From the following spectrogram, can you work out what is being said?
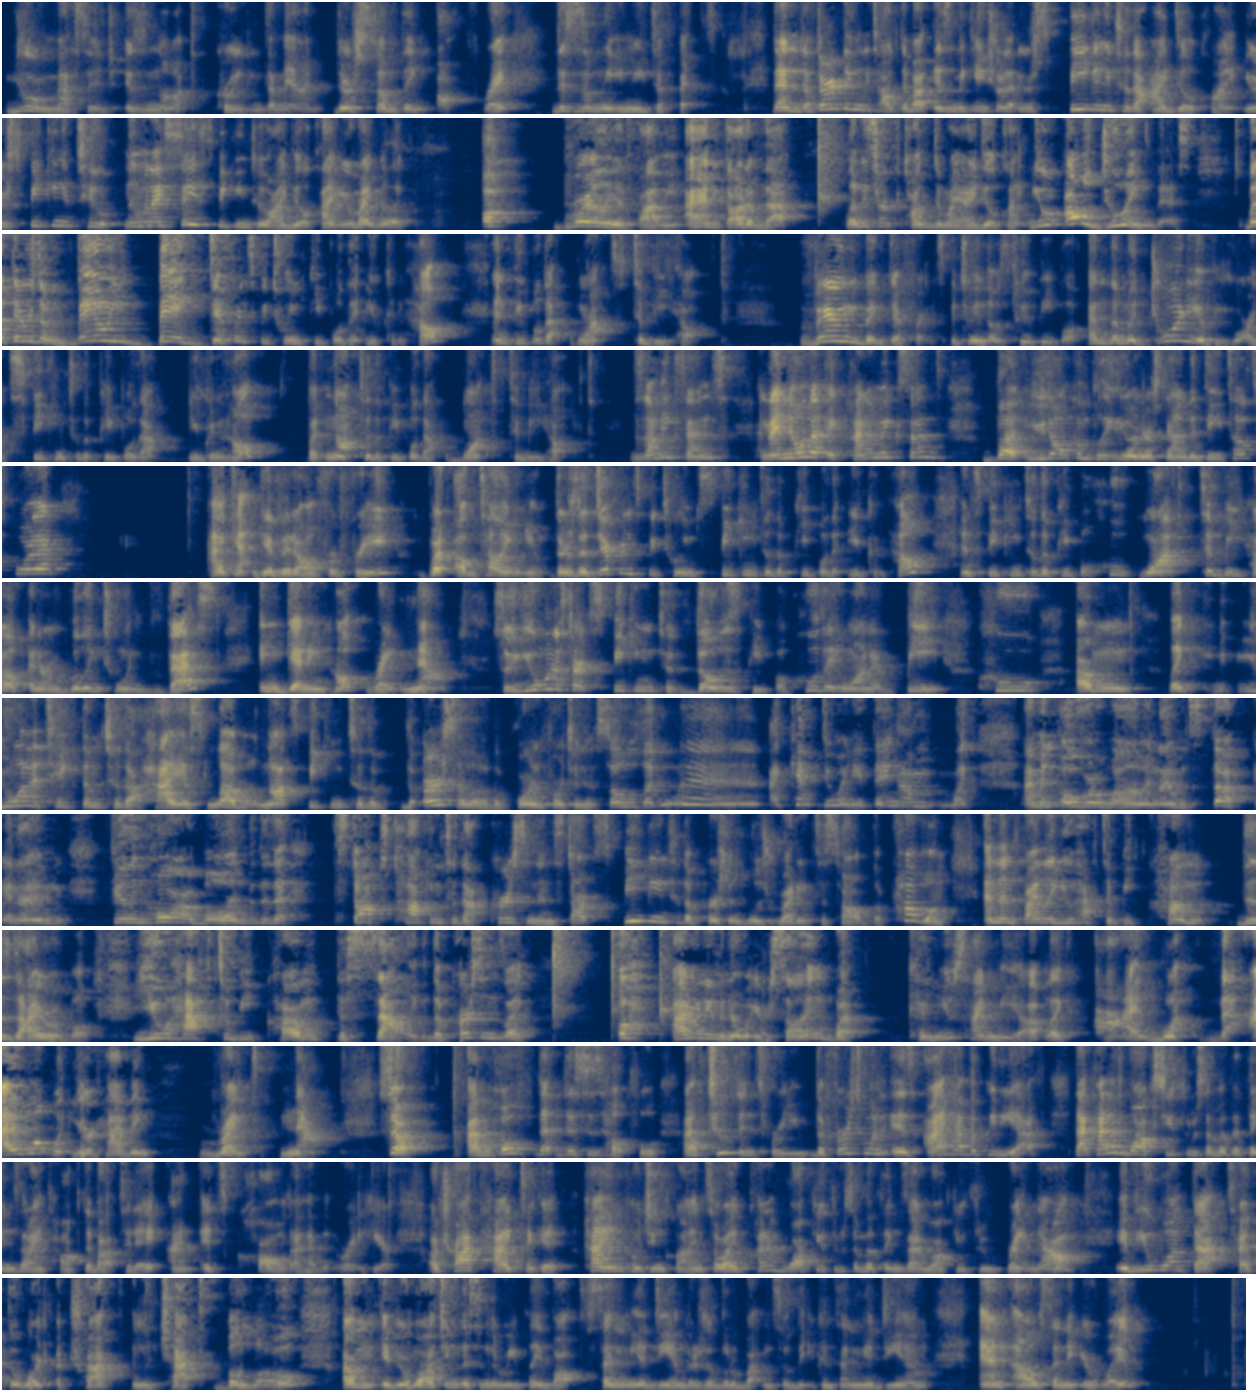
your message is not creating demand. There's something off, right? This is something you need to fix. Then the third thing we talked about is making sure that you're speaking to the ideal client. You're speaking to, and when I say speaking to ideal client, you might be like, oh, brilliant, Fabi. I hadn't thought of that. Let me start talking to my ideal client. You're all doing this, but there's a very big difference between people that you can help and people that want to be helped. Very big difference between those two people. And the majority of you are speaking to the people that you can help, but not to the people that want to be helped. Does that make sense? And I know that it kind of makes sense, but you don't completely understand the details for that. I can't give it all for free, but I'm telling you, there's a difference between speaking to the people that you can help and speaking to the people who want to be helped and are willing to invest in getting help right now. So you want to start speaking to those people, who they want to be, who um like you want to take them to the highest level, not speaking to the the Ursula, the poor unfortunate soul who's like, I can't do anything. I'm like I'm in overwhelm and I'm stuck and I'm feeling horrible and stops talking to that person and start speaking to the person who's ready to solve the problem. And then finally, you have to become desirable. You have to become the Sally. The person's like, oh, I don't even know what you're selling, but can you sign me up? Like, I want that. I want what you're having right now. So, I hope that this is helpful. I have two things for you. The first one is I have a PDF that kind of walks you through some of the things that I talked about today, and it's called, I have it right here, Attract High Ticket, High End Coaching Clients. So I kind of walk you through some of the things I walk you through right now. If you want that, type the word attract in the chat below. Um, if you're watching this in the replay box, send me a DM. There's a little button so that you can send me a DM and I'll send it your way.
